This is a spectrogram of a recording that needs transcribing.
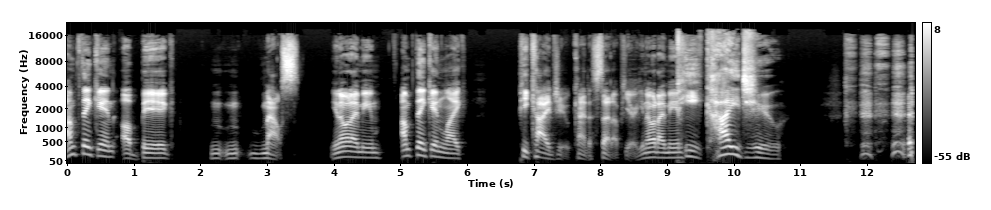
I'm thinking a big m- m- mouse. You know what I mean? I'm thinking like Pikachu kind of setup here. You know what I mean? Pikachu. and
